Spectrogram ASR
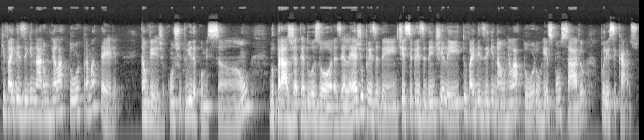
que vai designar um relator para a matéria. Então, veja, constituída a comissão, no prazo de até duas horas, elege o presidente. Esse presidente eleito vai designar um relator, um responsável por esse caso.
